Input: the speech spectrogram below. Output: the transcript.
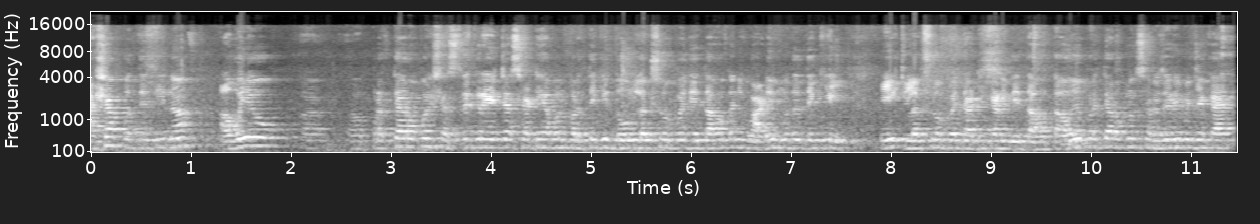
अशा पद्धतीनं अवयव प्रत्यारोपण शस्त्रक्रियेच्यासाठी आपण प्रत्येकी दोन लक्ष रुपये देत आहोत आणि वाढीव मदत देखील एक लक्ष रुपये त्या ठिकाणी देत आहोत. अवयव प्रत्यारोपण सर्जरी म्हणजे काय?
